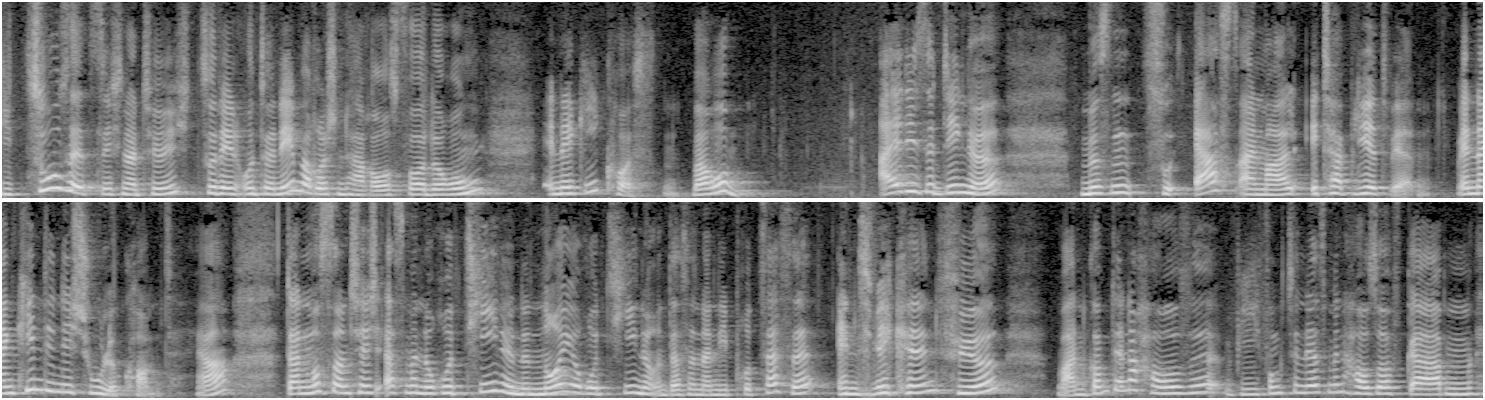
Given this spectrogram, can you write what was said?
die zusätzlich natürlich zu den unternehmerischen Herausforderungen Energie kosten. Warum? All diese Dinge müssen zuerst einmal etabliert werden. Wenn dein Kind in die Schule kommt, ja, dann musst du natürlich erstmal eine Routine, eine neue Routine und das sind dann die Prozesse entwickeln für Wann kommt er nach Hause? Wie funktioniert es mit Hausaufgaben?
